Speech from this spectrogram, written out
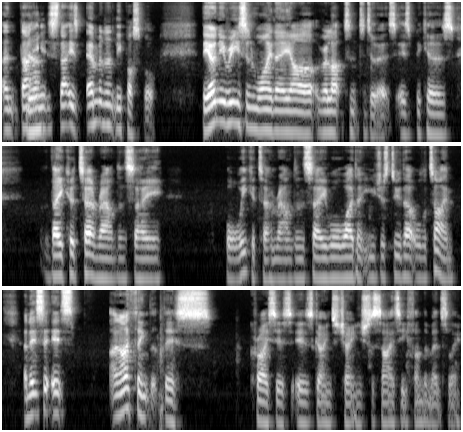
and that is Yeah. that is eminently possible. The only reason why they are reluctant to do it is because they could turn around and say, or we could turn around and say, well, why don't you just do that all the time? And it's it's, and I think that this crisis is going to change society fundamentally.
